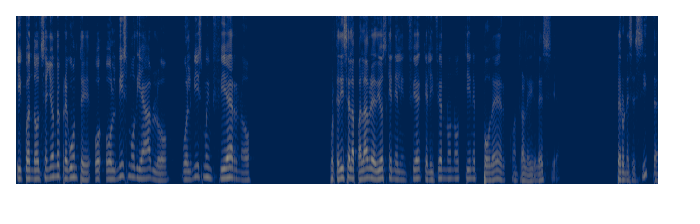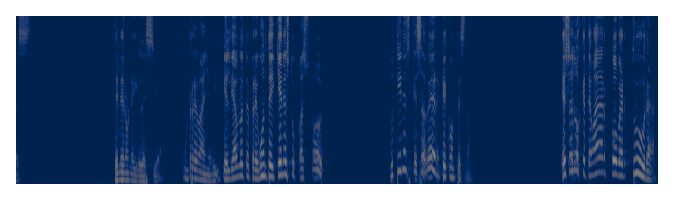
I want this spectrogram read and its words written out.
Y cuando el Señor me pregunte, o, el mismo diablo, o el mismo infierno, porque dice la palabra de Dios que, en el que el infierno no tiene poder contra la iglesia, pero necesitas tener una iglesia, un rebaño, y que el diablo te pregunte, ¿y quién es tu pastor? Tú tienes que saber qué contestar. Eso es lo que te va a dar cobertura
